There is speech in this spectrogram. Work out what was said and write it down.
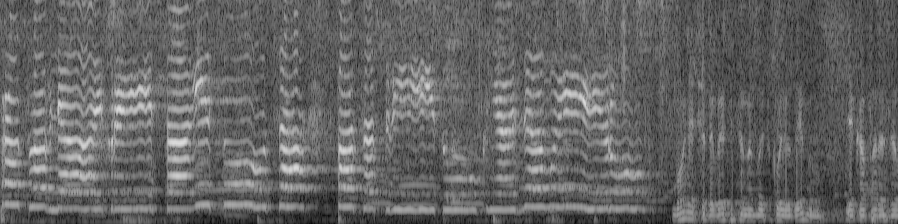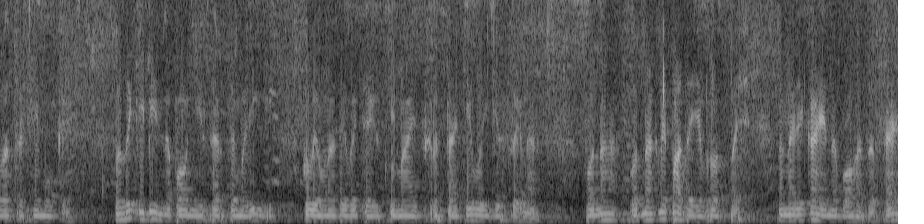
прославляй Христа Ісуса, Спаса світу, князя миру. Боляче дивитися на близьку людину, яка пережила страшні муки. Великий біль наповнює серце Марії, коли вона дивиться, як знімають з Христа тіло її сина. Вона, однак, не падає в розпач, не нарікає на Бога за все,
